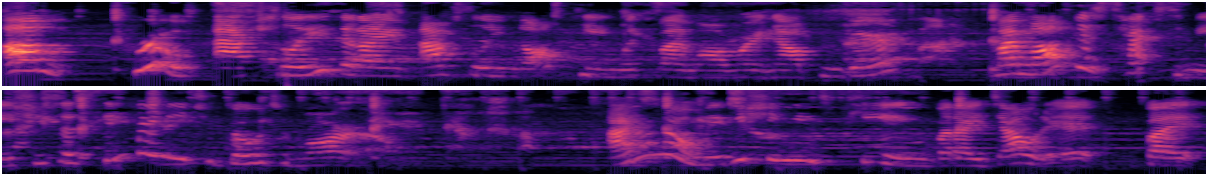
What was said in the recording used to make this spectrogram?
Um, proof, actually, that I am absolutely not peeing with my mom right now, Pooh Bear. My mom just texted me. She says, think I need to go tomorrow. I don't know, maybe she means peeing, but I doubt it. But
